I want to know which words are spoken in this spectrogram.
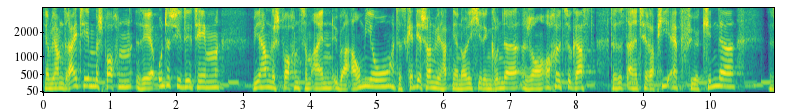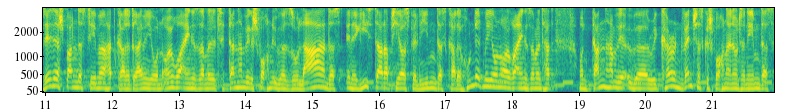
Ja, wir haben drei Themen besprochen, sehr unterschiedliche Themen. Wir haben gesprochen zum einen über Aumio, das kennt ihr schon, wir hatten ja neulich hier den Gründer Jean Ochel zu Gast. Das ist eine Therapie-App für Kinder. Sehr, sehr spannendes Thema, hat gerade drei Millionen Euro eingesammelt. Dann haben wir gesprochen über Solar, das Energiestartup hier aus Berlin, das gerade 100 Millionen Euro eingesammelt hat. Und dann haben wir über Recurrent Ventures gesprochen, ein Unternehmen, das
